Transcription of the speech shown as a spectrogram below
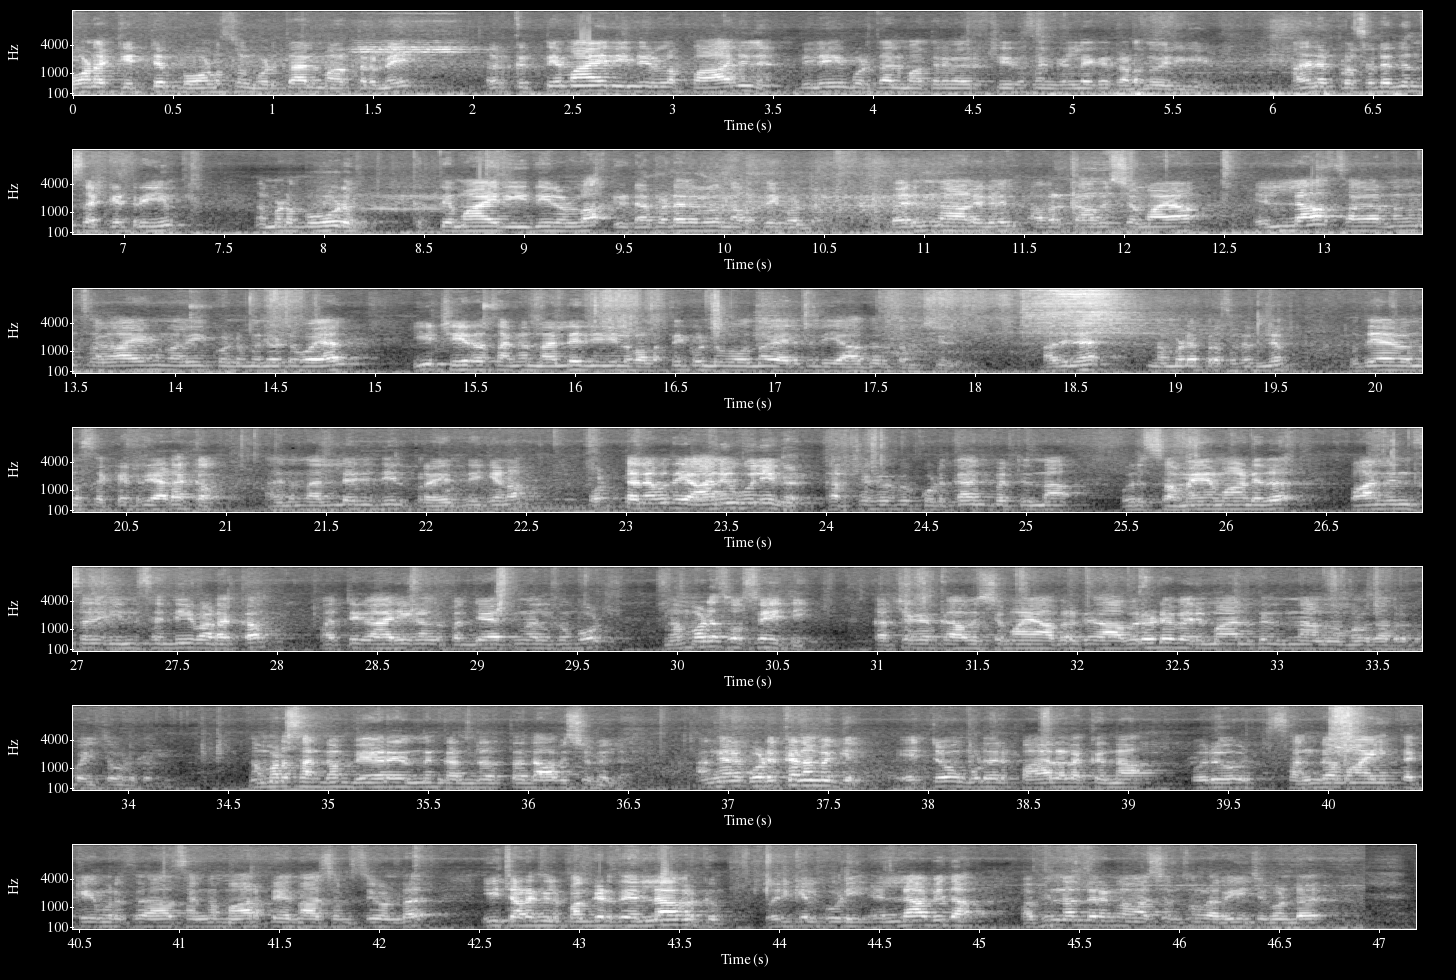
ഓണക്കിറ്റും ബോണസും കൊടുത്താൽ മാത്രമേ അവർ കൃത്യമായ രീതിയിലുള്ള പാലിന് വിലയും കൊടുത്താൽ മാത്രമേ അവർ ക്ഷീരസംഘങ്ങളിലേക്ക് കടന്നു വരികയുള്ളൂ അതിന് പ്രസിഡന്റും സെക്രട്ടറിയും നമ്മുടെ ബോർഡും കൃത്യമായ രീതിയിലുള്ള ഇടപെടലുകൾ നടത്തിക്കൊണ്ട് വരുന്ന ആളുകളിൽ അവർക്ക് ആവശ്യമായ എല്ലാ സഹകരണങ്ങളും സഹായങ്ങളും നൽകിക്കൊണ്ട് മുന്നോട്ട് പോയാൽ ഈ ക്ഷീരസംഘം നല്ല രീതിയിൽ വളർത്തിക്കൊണ്ടുപോകുന്ന കാര്യത്തിൽ യാതൊരു സംശയവും അതിന് നമ്മുടെ പ്രസിഡന്റും പുതിയ വന്ന സെക്രട്ടറി അടക്കം അതിന് നല്ല രീതിയിൽ പ്രയത്നിക്കണം. ഒട്ടനവധി ആനുകൂല്യങ്ങൾ കർഷകർക്ക് കൊടുക്കാൻ പറ്റുന്ന ഒരു സമയമാണിത്. പാൻ ഇൻസെന്റീവ് അടക്കം മറ്റു കാര്യങ്ങൾ പഞ്ചായത്ത് നൽകുമ്പോൾ നമ്മുടെ സൊസൈറ്റി കർഷകർക്ക് ആവശ്യമായ അവർക്ക് അവരുടെ വരുമാനത്തിൽ നിന്നാണ് നമ്മൾക്ക് അവർക്ക് പൈസ കൊടുക്കുന്നത്. നമ്മുടെ സംഘം വേറെ ഒന്നും കണ്ടെത്തേണ്ട ആവശ്യമില്ല. അങ്ങനെ കൊടുക്കണമെങ്കിൽ ഏറ്റവും കൂടുതൽ പാലളക്കുന്ന ഒരു സംഘമായി തെക്കേ മുറി ആ സംഘം മാറട്ടെ എന്ന ആശംസയുണ്ട്. ഈ ചടങ്ങിൽ പങ്കെടുത്ത എല്ലാവർക്കും ഒരിക്കൽ കൂടി എല്ലാവിധ അഭിനന്ദനങ്ങളും ആശംസകളും അറിയിച്ചുകൊണ്ട്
